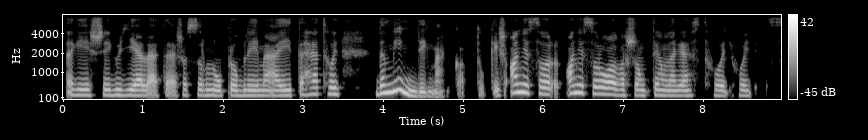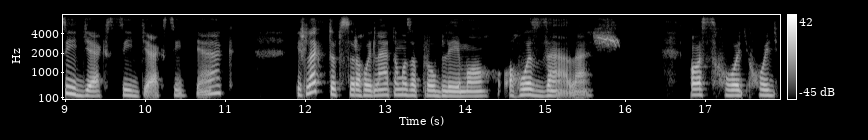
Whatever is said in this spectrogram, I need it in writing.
egészségügyi ellátásra szoruló problémái, tehát, hogy, de mindig megkaptuk. És annyiszor, annyiszor olvasom tényleg ezt, hogy, hogy szidják, szidják, szidják, és legtöbbször, ahogy látom, az a probléma, a hozzáállás. Az, hogy, hogy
